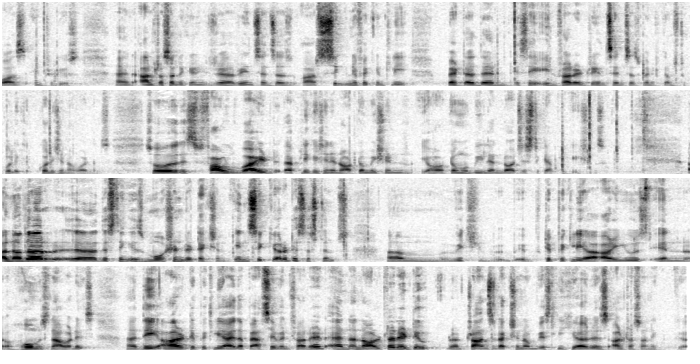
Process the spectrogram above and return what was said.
was introduced. And ultrasonic range, uh, sensors are significantly better than say infrared range sensors when it comes to collision avoidance so it's found wide application in automation, automobile and logistic applications. Another, uh, this thing is motion detection. In security systems, um, which typically are, used in homes nowadays, uh, they are typically either passive infrared and an alternative uh, transduction obviously here is ultrasonic uh,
